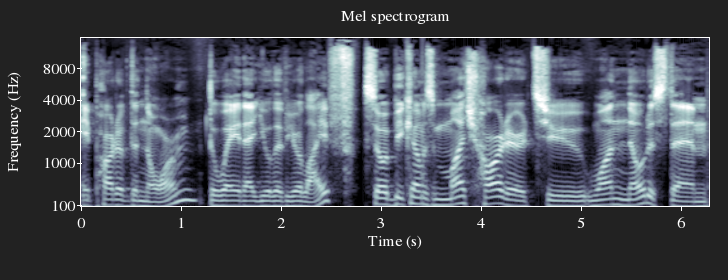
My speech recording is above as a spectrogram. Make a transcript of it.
a part of the norm, the way that you live your life. So it becomes much harder to one notice them.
